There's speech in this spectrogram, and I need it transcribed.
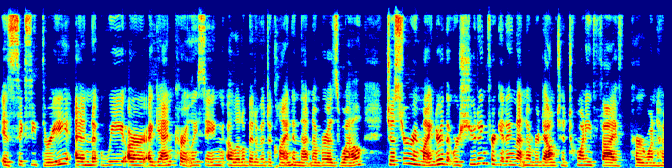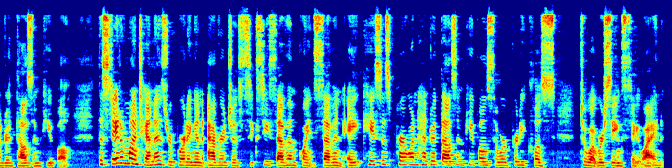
is 63. And we are, again, currently seeing a little bit of a decline in that number as well. Just a reminder that we're shooting for getting that number down to 25 per 100,000 people. The state of Montana is reporting an average of 67.78 cases per 100,000 people. So we're pretty close to what we're seeing statewide.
